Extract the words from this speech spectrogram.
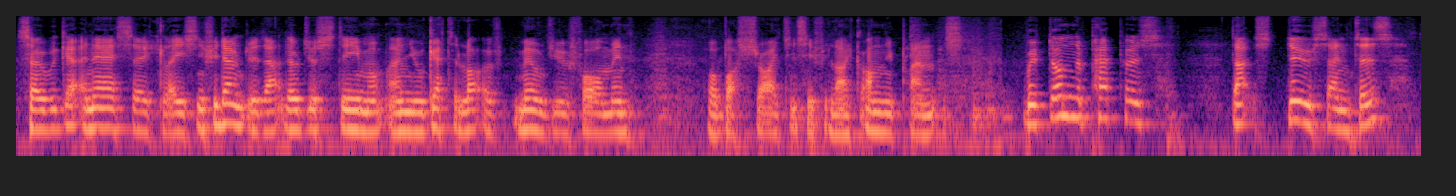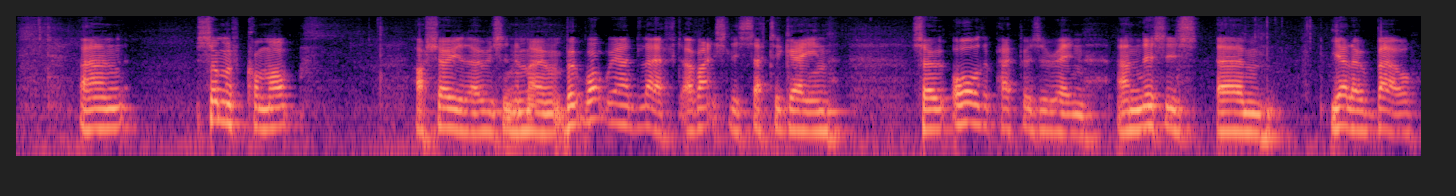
so we get an air circulation. If you don't do that they'll just steam up and you'll get a lot of mildew forming or botrytis if you like on the plants. We've done the peppers that's sent us and some have come up. I'll show you those in a moment. But what we had left I've actually set again. So all the peppers are in. And this is um, yellow bell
